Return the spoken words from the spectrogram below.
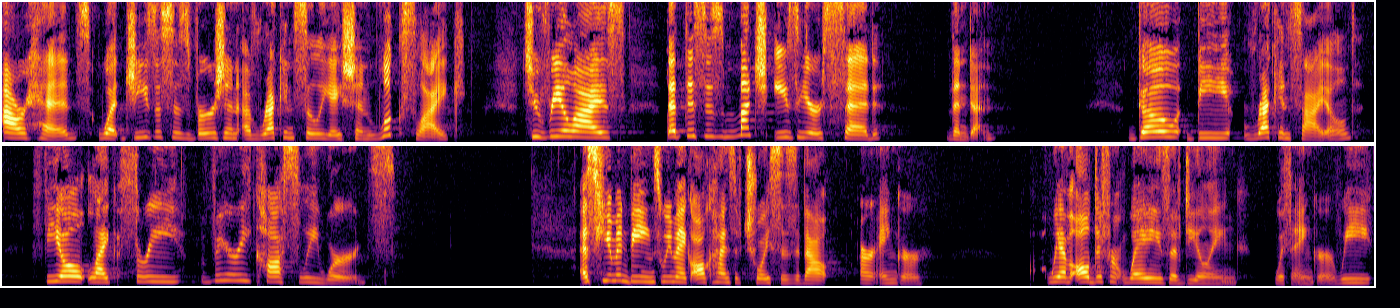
our heads what Jesus' version of reconciliation looks like to realize that this is much easier said than done. Go be reconciled feel like three very costly words. As human beings, we make all kinds of choices about our anger. We have all different ways of dealing with anger. We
